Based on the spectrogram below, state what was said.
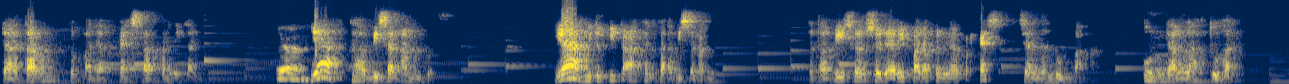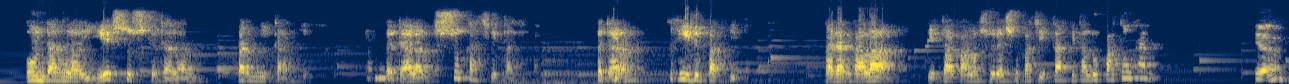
datang kepada pesta pernikahan. Ya. ya, kehabisan anggur. Ya, hidup kita akan kehabisan anggur. Tetapi saudari para pendengar podcast, jangan lupa, undanglah Tuhan. Undanglah Yesus ke dalam pernikahan kita. Ke dalam sukacita kita. Ke dalam kehidupan kita. Kadangkala kita kalau sudah sukacita, kita lupa Tuhan. Ya.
